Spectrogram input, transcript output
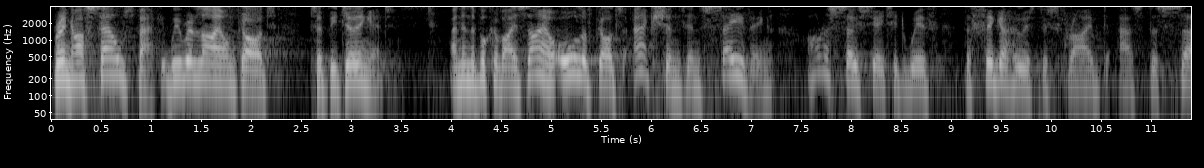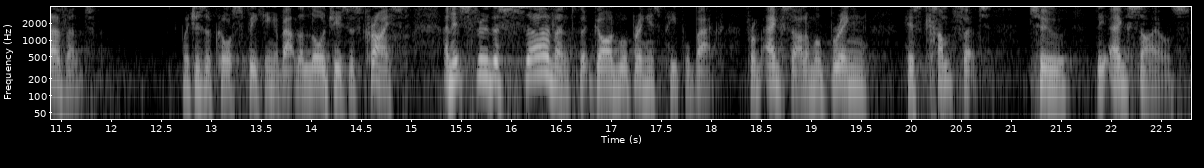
bring ourselves back. We rely on God to be doing it. And in the book of Isaiah, all of God's actions in saving are associated with the figure who is described as the servant which is, of course, speaking about the Lord Jesus Christ. And it's through the servant that God will bring his people back from exile and will bring his comfort to the exiles.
